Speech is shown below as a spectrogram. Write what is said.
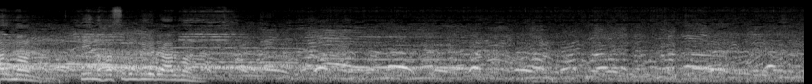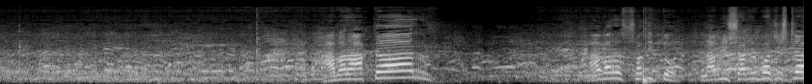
আরমান। টিম হাসিবুল ব্রিগেডের আরমান। আবার আক্তার। আবারও সতীর্থ। লাভলি শটের প্রচেষ্টা।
